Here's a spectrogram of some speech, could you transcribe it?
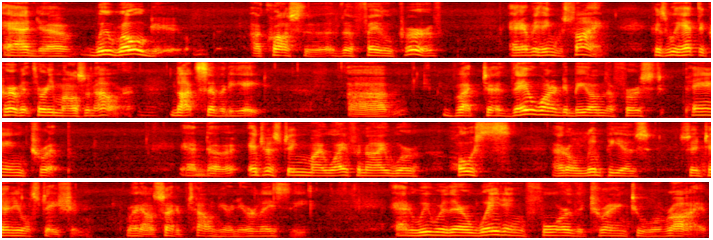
And uh, we rode across the, the fatal curve, and everything was fine because we hit the curve at 30 miles an hour, not 78. Um, but uh, they wanted to be on the first paying trip. And uh, interesting, my wife and I were hosts at Olympia's Centennial Station, right outside of town here near Lacey. And we were there waiting for the train to arrive,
